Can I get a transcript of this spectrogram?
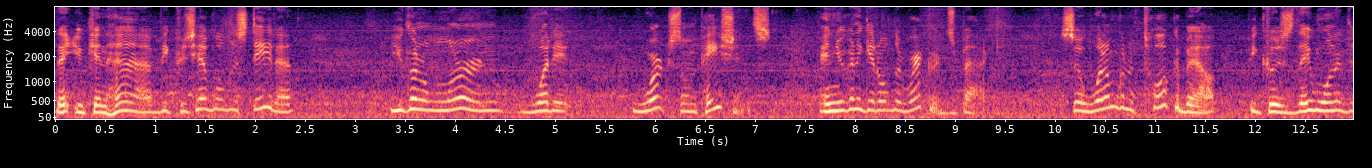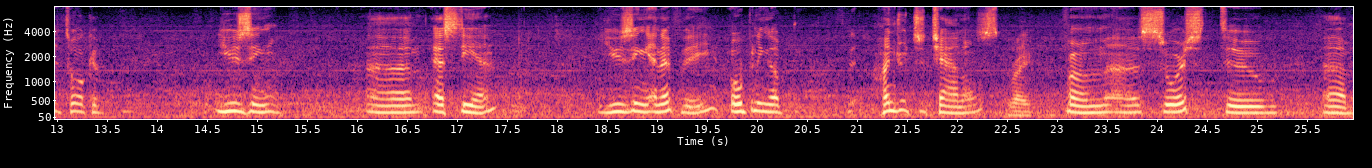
that you can have because you have all this data. You're going to learn what it works on patients and you're going to get all the records back. So what I'm going to talk about because they wanted to talk of using um, SDN, using NFV, opening up hundreds of channels Right. From uh, source to um,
